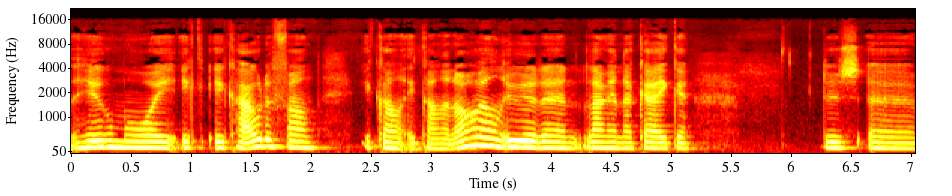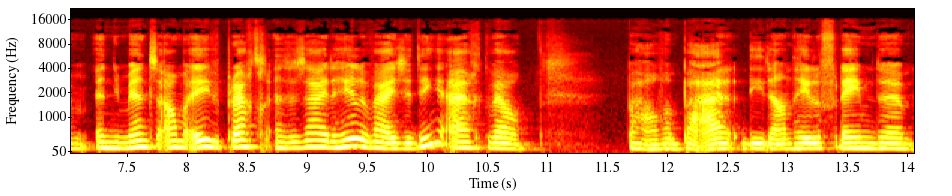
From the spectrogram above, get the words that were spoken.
heel mooi. Ik, ik hou ervan. Ik kan, ik kan er nog wel een uur langer naar kijken. Dus, ehm, en die mensen allemaal even prachtig. En ze zeiden hele wijze dingen eigenlijk wel. Behalve een paar die dan hele vreemde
